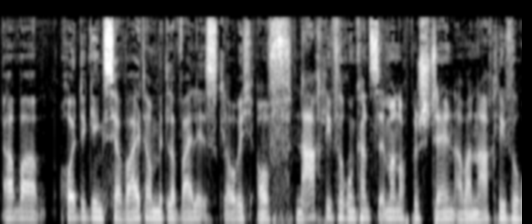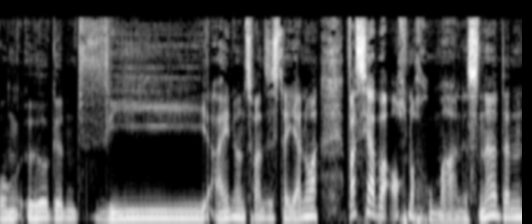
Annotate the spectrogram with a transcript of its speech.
Aber heute ging es ja weiter und mittlerweile ist, glaube ich, auf Nachlieferung kannst du immer noch bestellen, aber Nachlieferung irgendwie 21. Januar, was ja aber auch noch human ist, ne? Denn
